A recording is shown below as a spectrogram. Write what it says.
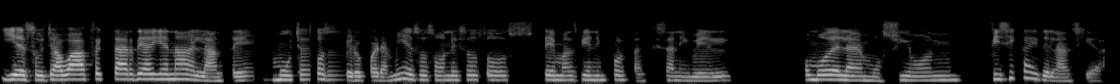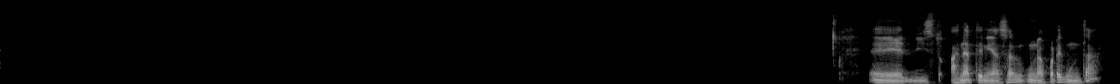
y eso ya va a afectar de ahí en adelante muchas cosas, pero para mí esos son esos dos temas bien importantes a nivel como de la emoción física y de la ansiedad. Eh, listo. Ana, ¿tenías alguna pregunta?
